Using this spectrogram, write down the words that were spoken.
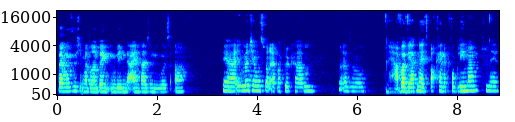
da muss ich immer dran denken, wegen der Einreise in die USA. Ja, manchmal muss man einfach Glück haben. Also. Ja, aber wir hatten ja jetzt auch keine Probleme. Nee.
